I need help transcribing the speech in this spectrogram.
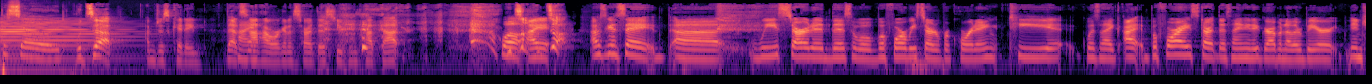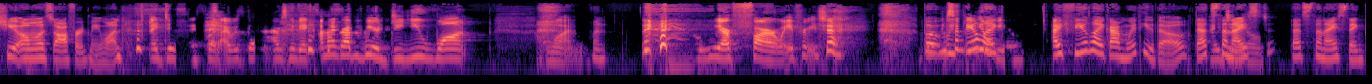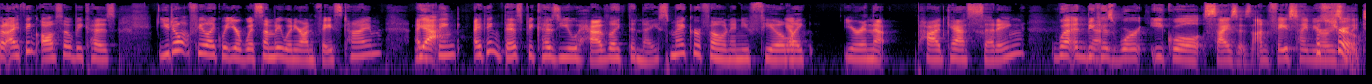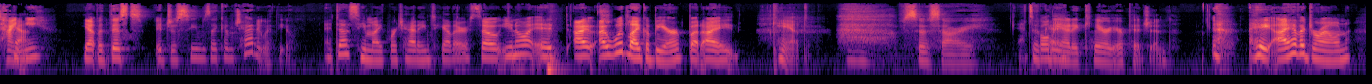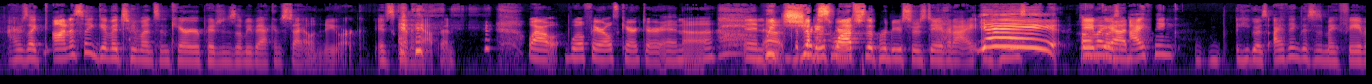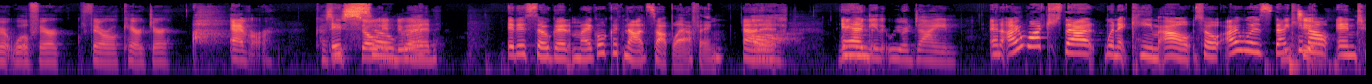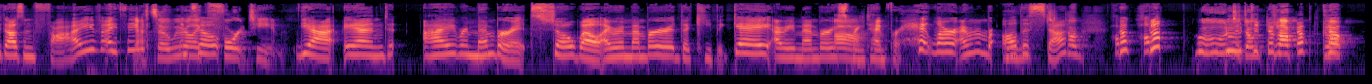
episode. What's up? I'm just kidding. That's Hi. not how we're going to start this. You can cut that. Well, What's up? I What's up? I was gonna say uh, we started this well before we started recording. T was like, I before I start this, I need to grab another beer, and she almost offered me one. I did. I said I was gonna. I was gonna be like, I'm gonna grab a beer. Do you want one? One. we are far away from each other. But least we feel like you. I feel like I'm with you though. That's I the nice. That's the nice thing. But I think also because you don't feel like when you're with somebody when you're on Facetime. I Yeah. think I think this because you have like the nice microphone and you feel Yep. like you're in that podcast setting. Well, and Yeah. because we're equal sizes on Facetime, you're always true. really Yeah. tiny. Yep. But this, it just seems like I'm chatting with you. It does seem like we're chatting together. So you know what? It I I would like a beer, but I can't. I'm so sorry. It's okay. If only I had a carrier pigeon. Hey, I have a drone. I was like, honestly, give it two months and carrier pigeons. They'll be back in style in New York. It's gonna happen. Wow, Will Ferrell's character in uh in we uh, just Producers. watched the producers, Dave and I. and Yay! he was- oh my goes, god. I think he goes, I think this is my favorite Will Fer- Ferrell character ever because he's it's so, into good. it. It is so good. Michael could not stop laughing at it. Oh, we And- either. we were dying. And I watched that when it came out. So I was that Me came too. out in 2005, I think. Yeah, so we and were like so- 14. Yeah, and I remember it so well. I remember the Keep It Gay. I remember Ah. Springtime for Hitler. I remember all this stuff.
